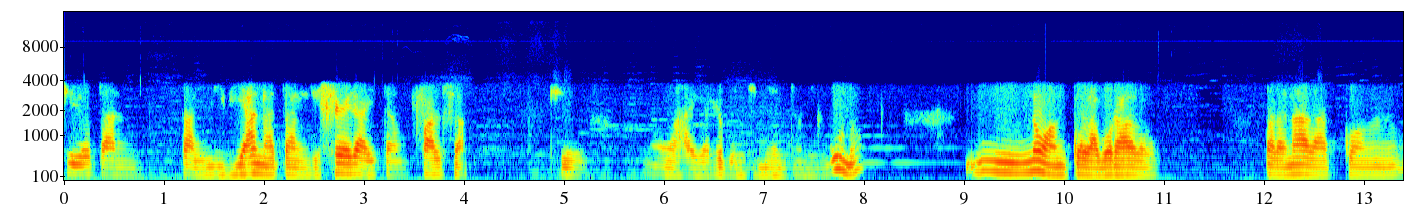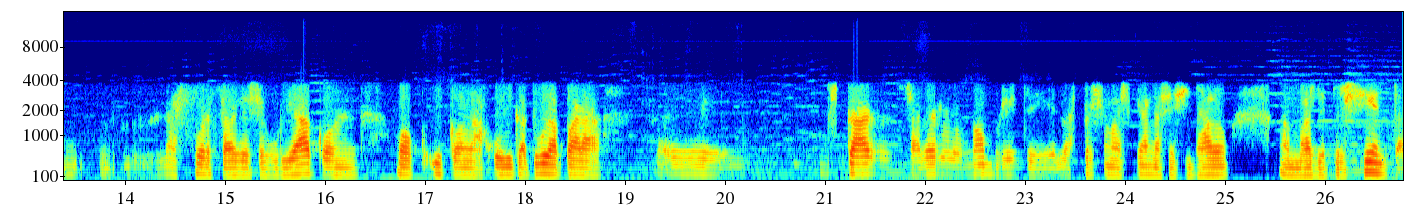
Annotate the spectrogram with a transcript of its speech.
sido tan tan liviana, tan ligera y tan falsa que no hay arrepentimiento ninguno. No han colaborado para nada con las fuerzas de seguridad con, y con la judicatura para eh, buscar saber los nombres de las personas que han asesinado a más de 300.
